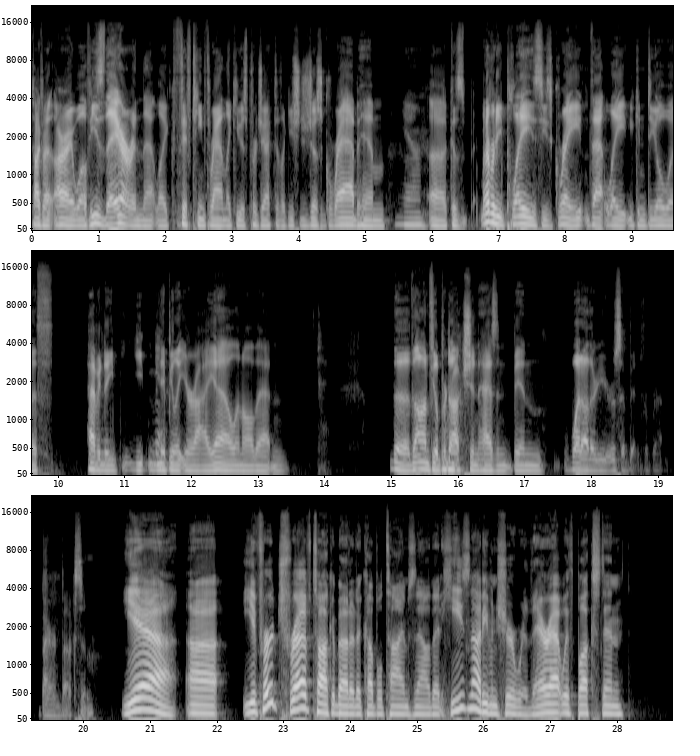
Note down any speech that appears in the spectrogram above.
talked about all right. Well, if he's there in that like 15th round, like he was projected, like you should just grab him Yeah. because whenever he plays, he's great. That late, you can deal with having to y- manipulate your IL and all that, and the the on field production hasn't been what other years have been for Byron Buxton. Yeah. Uh, you've heard Trev talk about it a couple times now that he's not even sure where they're at with Buxton.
